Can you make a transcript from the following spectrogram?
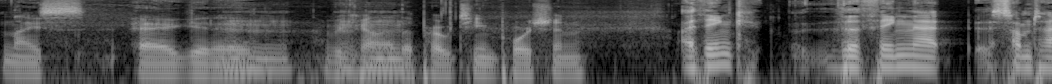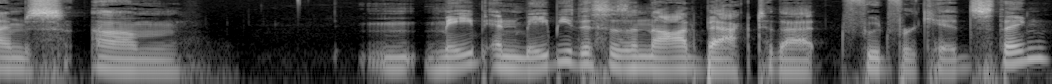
nice egg in it. Mhm, We kind of the protein portion. I think the thing that sometimes um, maybe and maybe this is a nod back to that food for kids thing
